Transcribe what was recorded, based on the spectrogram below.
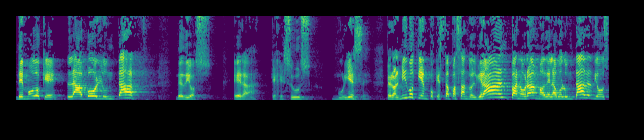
De modo que la voluntad de Dios era que Jesús muriese pero al mismo tiempo que está pasando el gran panorama de la voluntad de Dios,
